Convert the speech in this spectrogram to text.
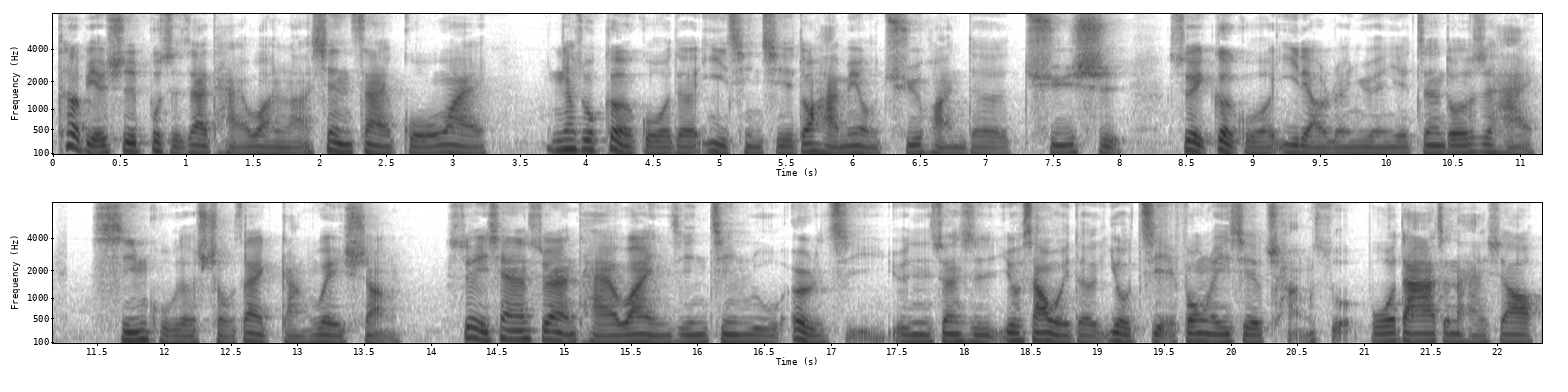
特别是不止在台湾啦，现在国外应该说各国的疫情其实都还没有趋缓的趋势，所以各国医疗人员也真的都是还辛苦的守在岗位上。所以现在虽然台湾已经进入二级，有点算是又稍微的又解封了一些场所，不过大家真的还是要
